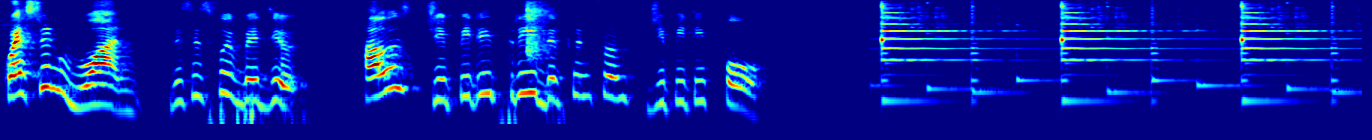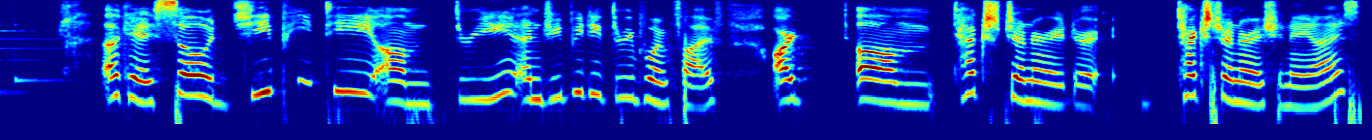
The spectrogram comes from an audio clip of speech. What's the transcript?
Question one. This is for Vidyut. How is GPT-3 different from GPT-4? Okay, so GPT um 3 and GPT 3.5 are um, text generator text generation AIs,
